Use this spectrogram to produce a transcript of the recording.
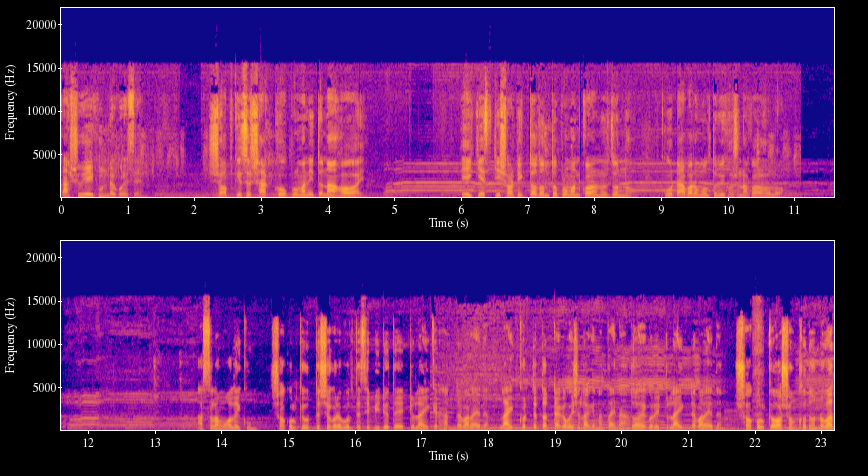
কাশুই এই খুনটা করেছে। সব কিছু সাক্ষ্য প্রমাণিত না হয় এই কেসটি সঠিক তদন্ত প্রমাণ করানোর জন্য কোর্ট আবারও মুলতবি ঘোষণা করা হলো। আসসালামু আলাইকুম। সকলকে উদ্দেশ্য করে বলতেছি, ভিডিওতে একটু লাইকের হাতটা বাড়ায় দেন। লাইক করতে তো আর টাকা পয়সা লাগে না, তাই না? দয়া করে একটু লাইকটা বাড়ায় দেন। সকলকে অসংখ্য ধন্যবাদ।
